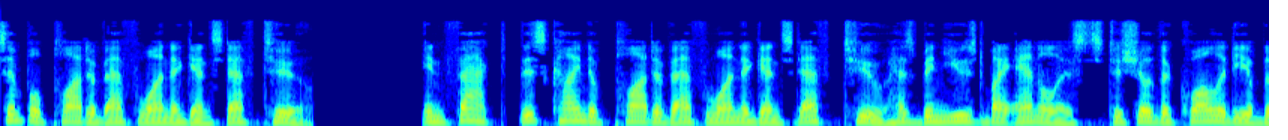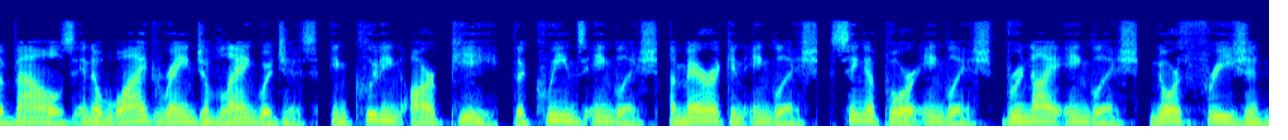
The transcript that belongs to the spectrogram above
simple plot of f1 against f2. In fact, this kind of plot of F1 against F2 has been used by analysts to show the quality of the vowels in a wide range of languages, including RP, the Queen's English, American English, Singapore English, Brunei English, North Frisian,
